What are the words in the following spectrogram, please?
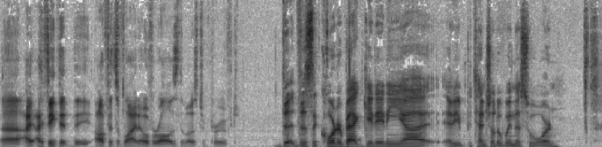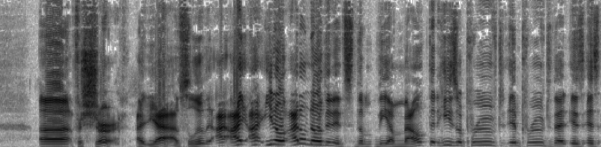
Uh, I, I, think that the offensive line overall is the most improved. does the quarterback get any uh, any potential to win this award? Uh, for sure. I, yeah, absolutely. I, I, I, you know, I don't know that it's the the amount that he's improved improved that is is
